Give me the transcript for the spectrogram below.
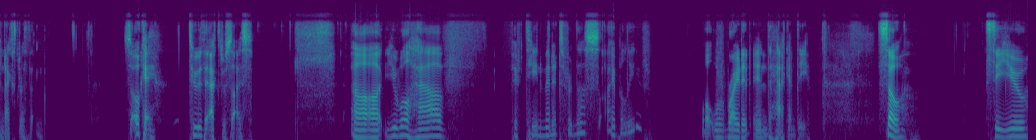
an extra thing. So, okay, to the exercise. Uh, you will have 15 minutes for this, I believe. Well, we'll write it in the HackMD. So, see you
